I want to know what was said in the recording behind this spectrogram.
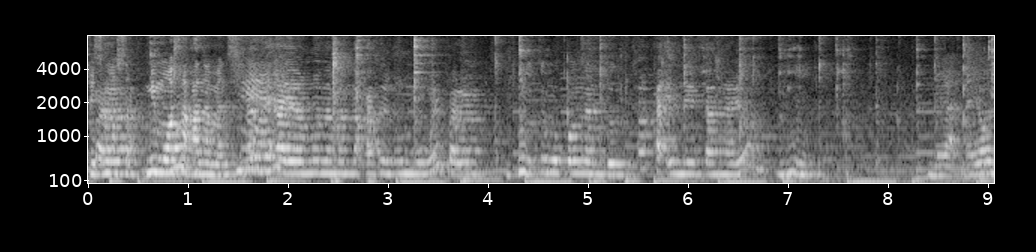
Mimosa, mimosa ka naman Kasi siya. ayaw mo naman na kasi umuwi. Parang gusto mo pang nandun ka. Kainitan na yun. Maya na yun.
